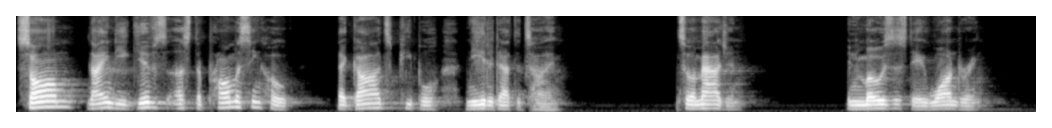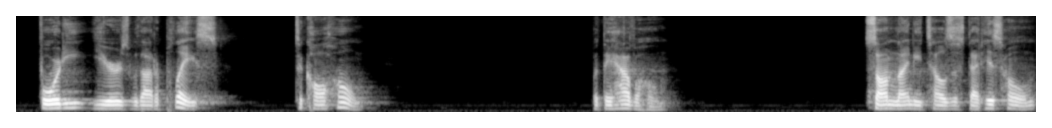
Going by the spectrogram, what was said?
Psalm 90 gives us the promising hope that God's people needed at the time. So imagine in Moses' day wandering 40 years without a place to call home. But they have a home. Psalm 90 tells us that his home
